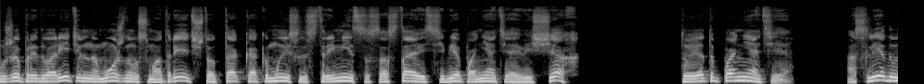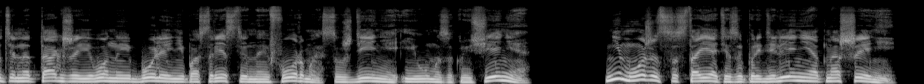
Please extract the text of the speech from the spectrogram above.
уже предварительно можно усмотреть, что так как мысль стремится составить себе понятие о вещах, то это понятие, а следовательно также его наиболее непосредственные формы суждения и умозаключения не может состоять из определения отношений,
